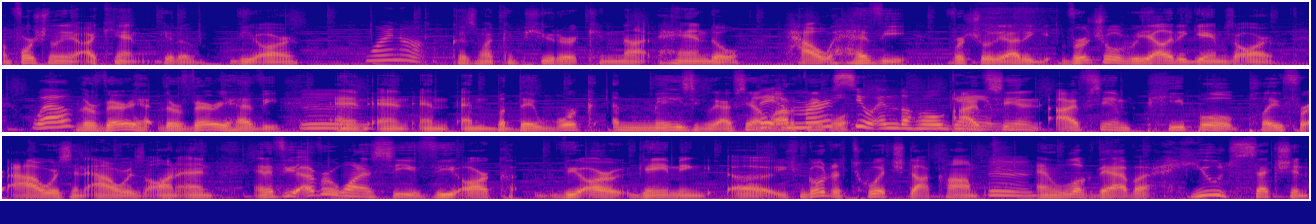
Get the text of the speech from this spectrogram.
unfortunately, I can't get a VR Why not? because my computer cannot handle how heavy virtual reality virtual reality games are. Well, They're very they're very heavy, and, and and and but they work amazingly. I've seen a Mm. lot of people. immerse you in the whole game. I've seen I've seen people play for hours and hours on end. And if you ever want to see VR VR gaming, uh, you can go to Twitch.com Mm. and look. They have a huge section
